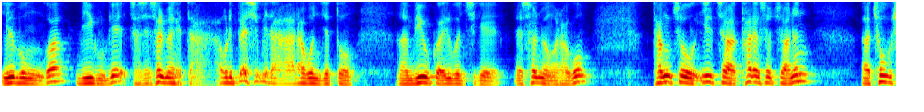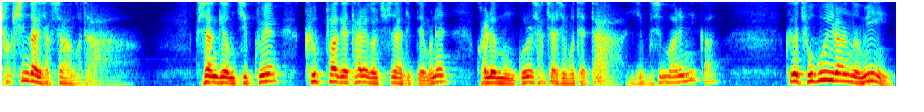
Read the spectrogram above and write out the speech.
일본과 미국에 자세히 설명했다. 우리 뺐습니다. 라고 이제 또 어, 미국과 일본 측에 설명을 하고 당초 1차 탄핵소추안은 어, 조국 혁신당이 작성한 거다. 비상계엄 직후에 급하게 탄핵을 추진했기 때문에 관련 문구를 삭제하지 못했다. 이게 무슨 말입니까? 그러니까 조국이라는 놈이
